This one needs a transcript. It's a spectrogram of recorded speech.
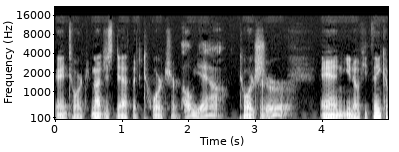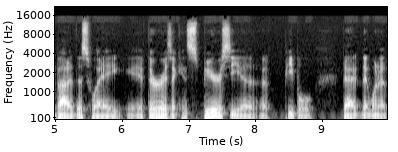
And torture, not just death, but torture. Oh, yeah, Torture. sure. And you know, if you think about it this way, if there is a conspiracy of, of people that that want to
